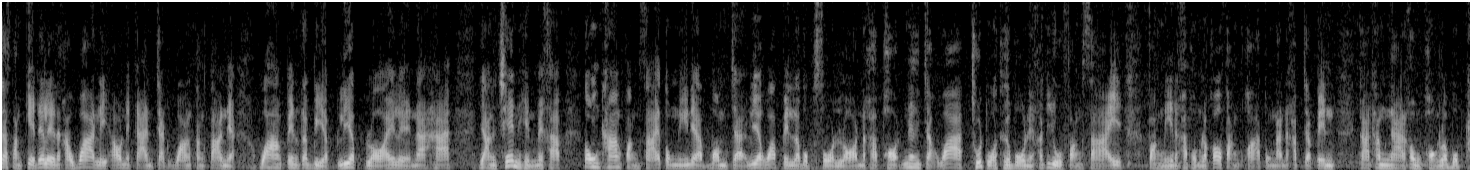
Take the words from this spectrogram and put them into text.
จะสังเกตได้เลยนะครับว่าเลเยอร์ในการจัดวางต่างๆเนี่ยวางเป็นระเบียบเรียบร้อยเลยนะฮะ อย่างเช่นเห็นไหมครับ ตรงทางฝั่งซ้ายตรงนี้เนี่ยบอมจะเรียกว่าเป็นระบบโซนร้อนนะครับ เพราะเนื่องจากว่าชุดตัวเทอร์โบเนี่ยเขาจะอยู่ฝั่งซ้ายฝั่งนี้นะครับผมแล้วก็ฝั่งขวาตรงนั้นนะครับจะเป็นการทำงานของของระบบท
